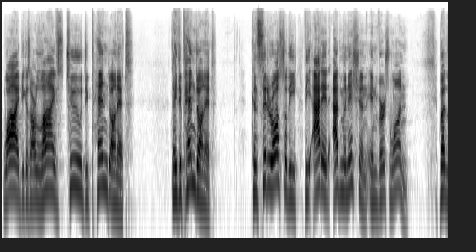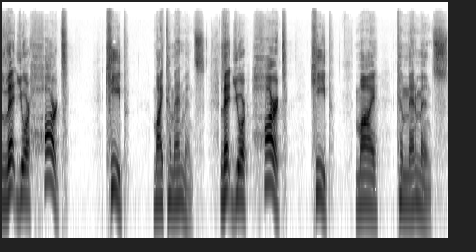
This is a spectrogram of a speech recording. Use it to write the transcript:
Why? Because our lives too depend on it. They depend on it. Consider also the, the added admonition in verse 1 But let your heart keep my commandments. Let your heart keep my commandments.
